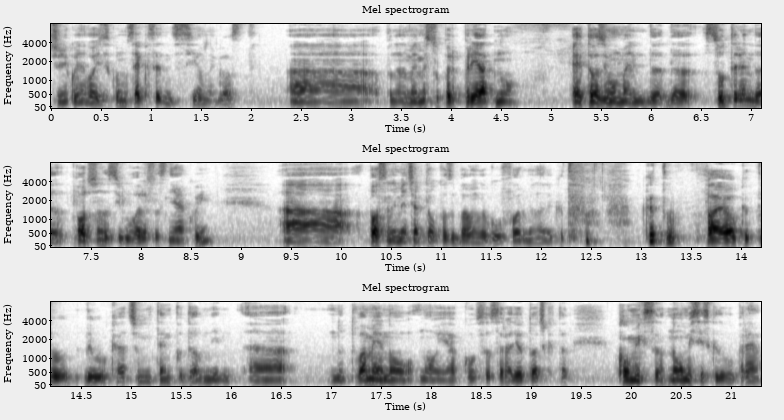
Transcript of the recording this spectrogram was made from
че никой не го изисква, но всяка седмица си имаме гост. А, поне на мен е супер приятно е този момент да, да сутрин да почна да си говоря с някой. А, после не ми е чак толкова забавно да го оформя, нали, като, като файл, като да го качвам и тем подобни. А, но това ми е много, много яко с радиоточката, комикса, много ми се иска да го правим.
